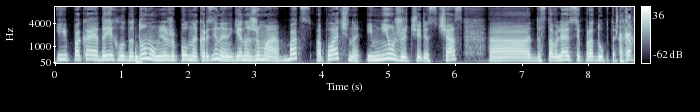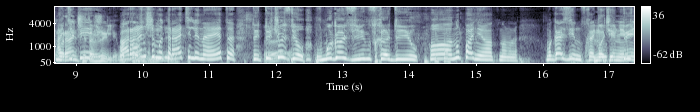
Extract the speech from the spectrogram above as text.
И пока я доехала до дома, у меня уже полная корзина, я нажимаю, бац, оплачено, и мне уже через час а, доставляют все продукты. А как мы А раньше-то теперь- жили? Вот а раньше мы тратили на это. Ты, ты что сделал? В магазин сходил. А, ну понятно. Магазин сходил. Но, тем не менее,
